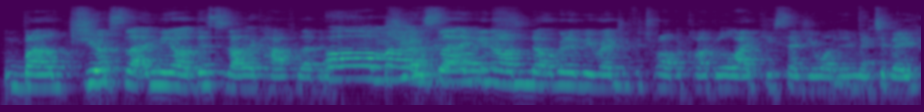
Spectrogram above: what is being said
Well, just letting you know, this is at like half eleven. Oh my just god. letting you know, I'm not going to be ready for twelve o'clock like you said you wanted me to be.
